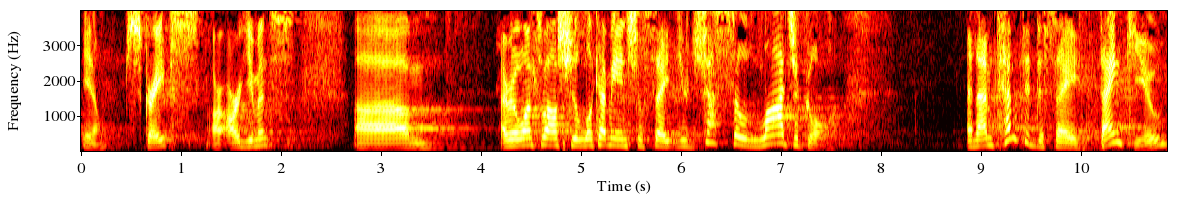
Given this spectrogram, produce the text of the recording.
you know, scrapes, our arguments. Um, every once in a while, she'll look at me and she'll say, You're just so logical. And I'm tempted to say, Thank you,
